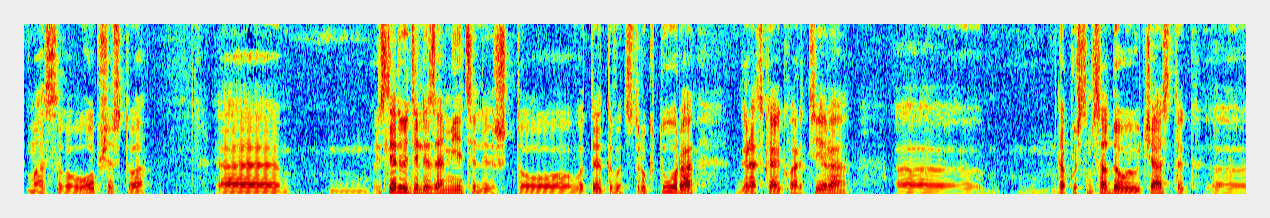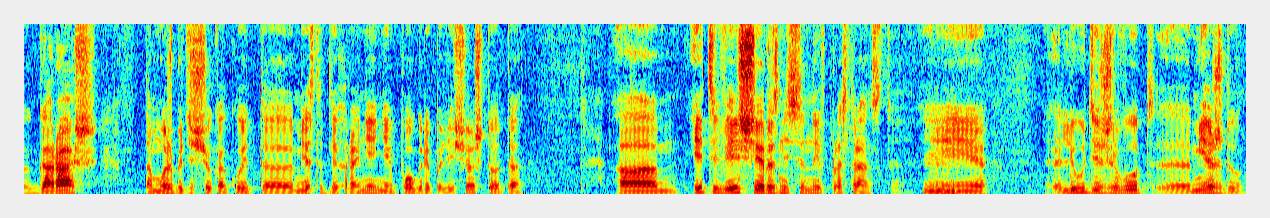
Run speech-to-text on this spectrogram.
массового общества. Э, исследователи заметили, что вот эта вот структура, городская квартира, э, допустим, садовый участок, э, гараж, там может быть еще какое-то место для хранения, погреб или еще что-то, э, эти вещи разнесены в пространстве. Mm-hmm. И люди живут э, между,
